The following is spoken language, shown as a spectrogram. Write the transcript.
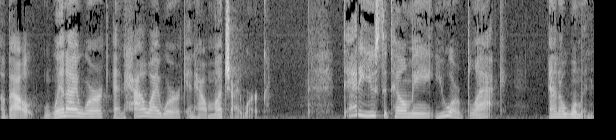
about when I work and how I work and how much I work. Daddy used to tell me, You are black and a woman.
